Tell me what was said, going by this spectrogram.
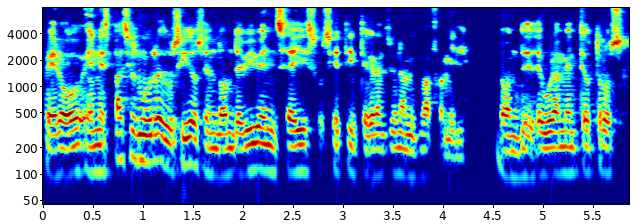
pero en espacios muy reducidos en donde viven seis o siete integrantes de una misma familia, donde seguramente otros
